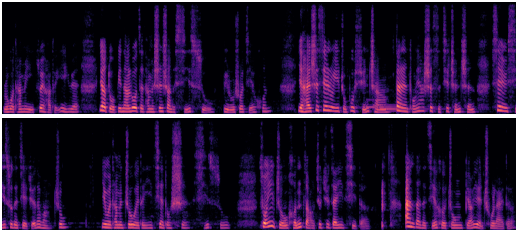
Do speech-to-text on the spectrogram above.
如果他们以最好的意愿要躲避那落在他们身上的习俗，比如说结婚，也还是陷入一种不寻常，但人同样是死气沉沉、陷于习俗的解决的网中，因为他们周围的一切都是习俗，从一种很早就聚在一起的暗淡的结合中表演出来的，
